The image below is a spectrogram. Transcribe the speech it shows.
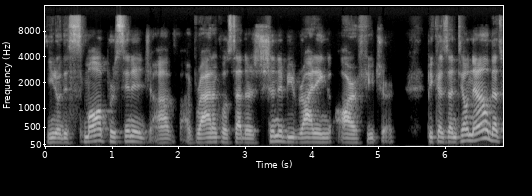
you know, this small percentage of, of radical settlers shouldn't be writing our future. Because until now, that's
